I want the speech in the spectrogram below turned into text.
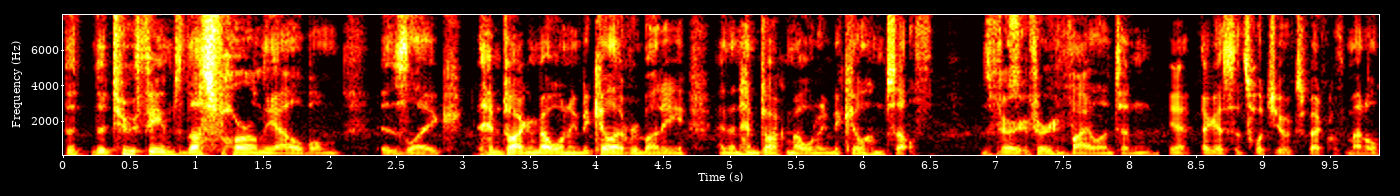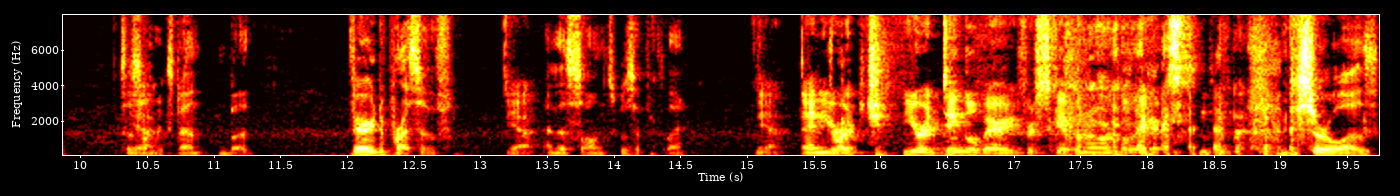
the the two themes thus far on the album is like him talking about wanting to kill everybody, and then him talking about wanting to kill himself. It's very very violent, and yeah, I guess it's what you expect with metal to some extent, but very depressive. Yeah. and this song specifically, Yeah, and you're a you're a dingleberry for skipping over the lyrics. it sure was.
